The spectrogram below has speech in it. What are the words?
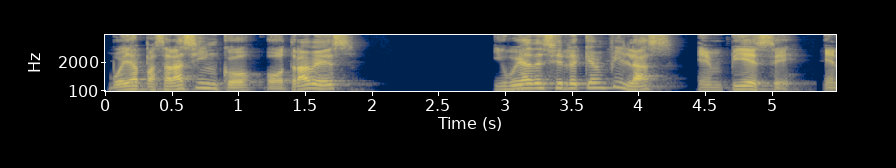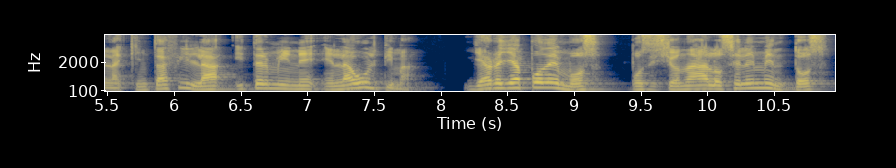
Voy a pasar a 5 otra vez y voy a decirle que en filas empiece en la quinta fila y termine en la última. Y ahora ya podemos posicionar a los elementos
